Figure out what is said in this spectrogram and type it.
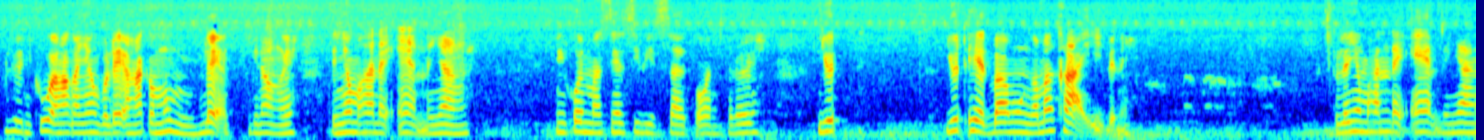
เพื่อนกู้อาหารกันยังบ่ได้อาหารกับมุ่งแหละพี่น้องเลยแต่ยังมาได้แอนได้ยัง มีคนมาเสียชีวิตใส่ก่อนก็เลยยุดยุดเหตุบามุงก็มาขายอีกแบบนี้ก็เลยยังมาทันได้แอนได้ยัง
